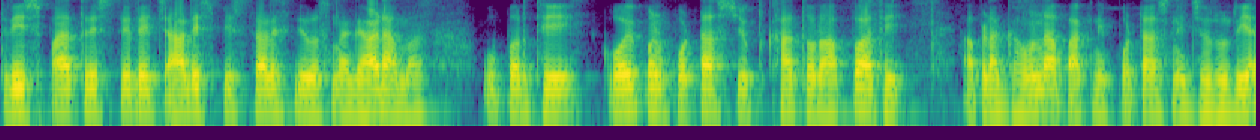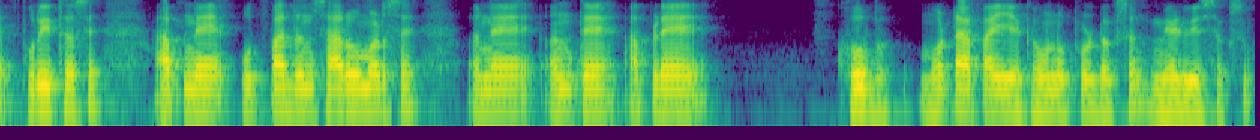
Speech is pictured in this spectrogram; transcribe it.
ત્રીસ પાંત્રીસથી લઈ ચાલીસ, પિસ્તાળીસ દિવસના ગાળામાં ઉપરથી કોઈ પણ પોટાશયુક્ત ખાતરો આપવાથી આપણા ઘઉંના પાકની પોટાશની જરૂરિયાત પૂરી થશે. આપને ઉત્પાદન સારું મળશે અને અંતે આપણે ખૂબ મોટા પાયે ઘઉંનું પ્રોડક્શન મેળવી શકશું.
